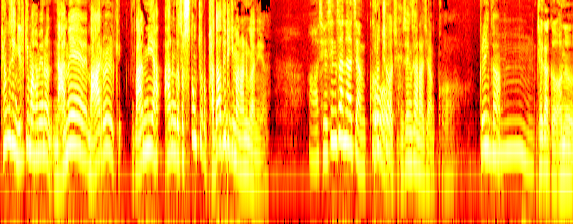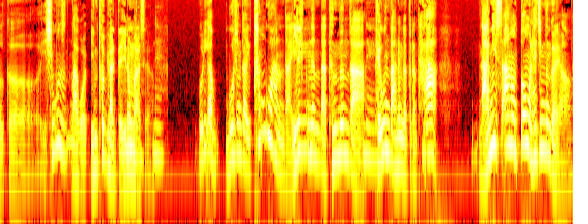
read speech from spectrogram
평생 읽기만 하면은 남의 말을 남이 하는 것을 수동적으로 받아들이기만 하는 거 아니에요. 아, 재생산하지 않고. 그렇죠. 재생산하지 않고. 그러니까 음. 제가 그 어느 그 신문하고 인터뷰할 때 이런 네. 말 했어요. 네. 우리가 무엇인가 탐구한다, 네. 읽는다, 듣는다, 네. 배운다 하는 것들은 다 남이 쌓아놓은 똥을 해집는 거예요.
